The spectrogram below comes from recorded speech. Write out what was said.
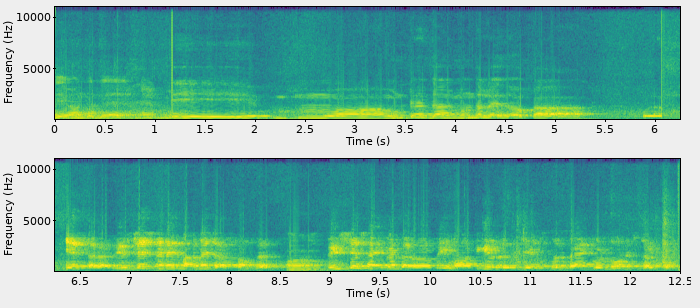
అయితే ఏముందిలే ఇది మ్, ఉంటే దాని ముందర ఏదో ఒక రిజిస్ట్రేషన్ అనేది మనమే చేస్తాం సార్. రిజిస్ట్రేషన్ అయిపోయిన తర్వాత ఈ మార్కెట్ రిలీజ్ చేసుకుని బ్యాంక్ కూడా లోన్ ఇస్తాడు సార్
